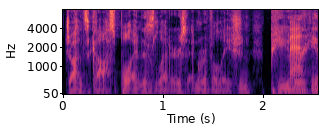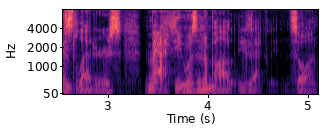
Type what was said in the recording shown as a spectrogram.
John's gospel and his letters and Revelation, Peter, Matthew. his letters, Matthew was an apostle, exactly, and so on.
